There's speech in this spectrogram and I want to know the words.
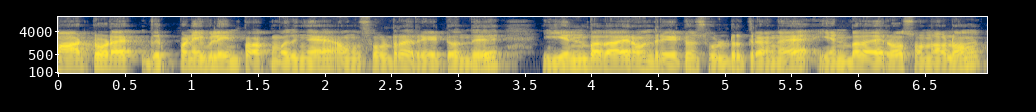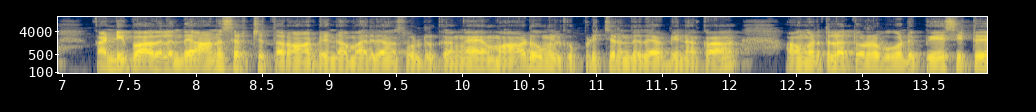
மாட்டோட விற்பனை விலைன்னு பார்க்கும்போதுங்க அவங்க சொல்கிற ரேட் வந்து எண்பதாயிரம் வந்து ரேட்டும் சொல்லிருக்குறாங்க. எண்பதாயிரரூவா சொன்னாலும் கண்டிப்பாக அதிலேருந்து அனுசரித்து தரோம் அப்படின்ற மாதிரி தாங்க சொல்லியிருக்காங்க மாடு உங்களுக்கு பிடிச்சிருந்தது அப்படின்னாக்கா அவங்க இடத்துல தொடர்பு கொண்டு பேசிவிட்டு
